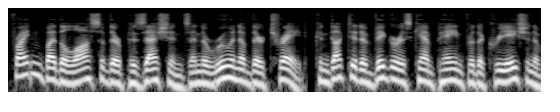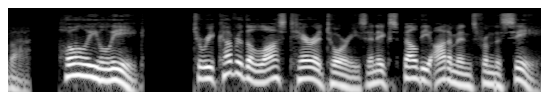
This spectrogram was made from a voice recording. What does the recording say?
frightened by the loss of their possessions and the ruin of their trade, conducted a vigorous campaign for the creation of a «Holy League» to recover the lost territories and expel the Ottomans from the sea.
